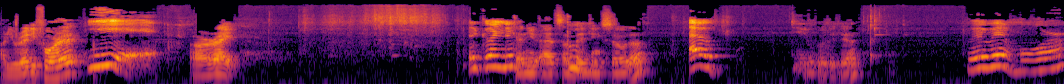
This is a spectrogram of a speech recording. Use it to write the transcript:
Are you ready for it? Yeah. All right. We're going to. Can you add some baking soda? Oh, You put it in. wait, wait, more.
